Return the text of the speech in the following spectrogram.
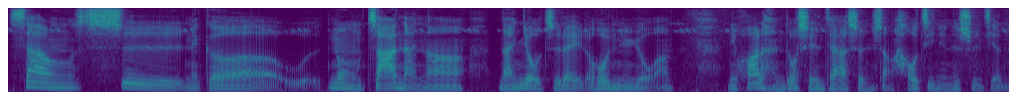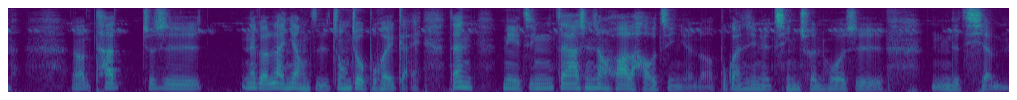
像是那个那种渣男啊、男友之类的或女友啊，你花了很多时间在他身上，好几年的时间，然后他就是那个烂样子，终究不会改，但你已经在他身上花了好几年了，不管是你的青春或者是你的钱。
